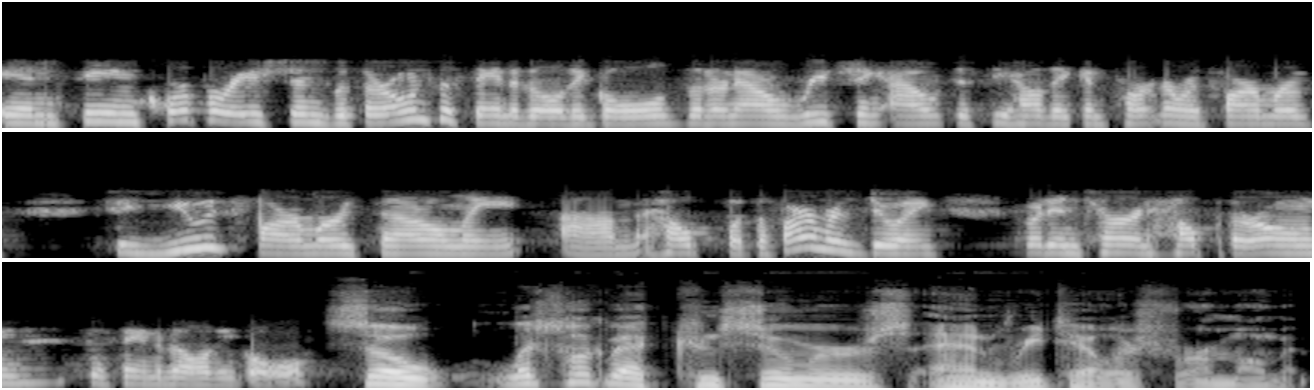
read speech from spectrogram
in seeing corporations with their own sustainability goals that are now reaching out to see how they can partner with farmers to use farmers to not only um, help what the farmer's doing, but in turn help their own sustainability goals. So let's talk about consumers and retailers for a moment.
